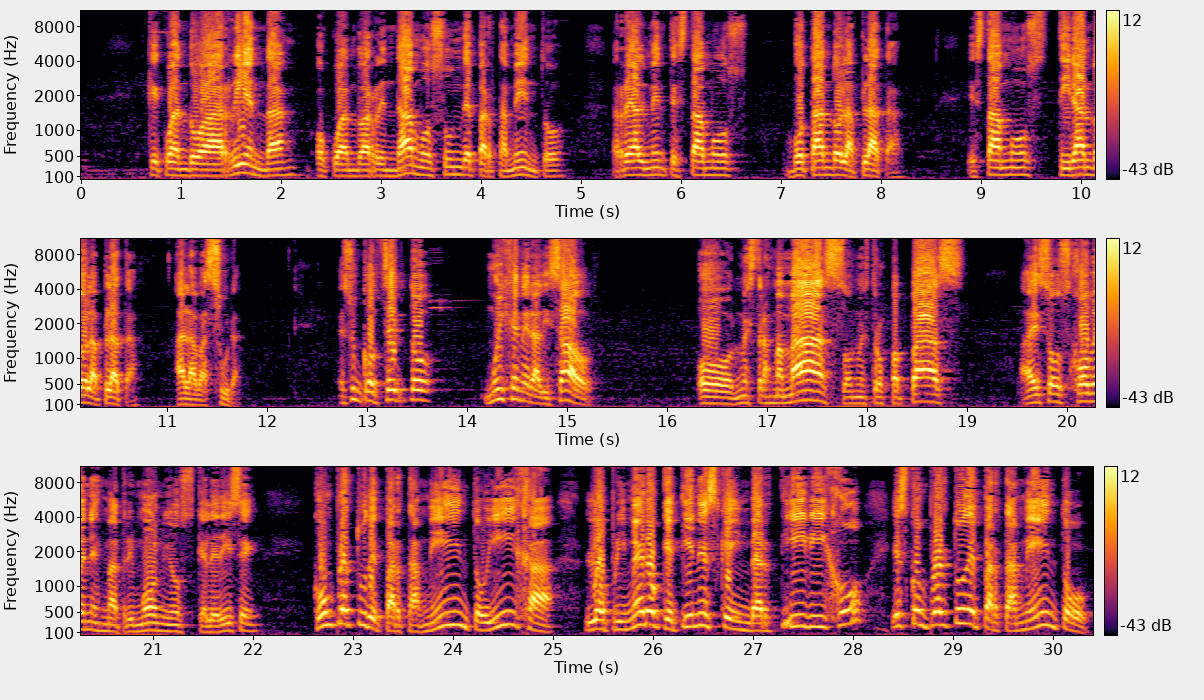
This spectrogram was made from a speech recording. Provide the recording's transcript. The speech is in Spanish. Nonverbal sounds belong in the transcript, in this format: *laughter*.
que cuando arriendan o cuando arrendamos un departamento, realmente estamos botando la plata, estamos tirando la plata a la basura. Es un concepto muy generalizado. O nuestras mamás o nuestros papás a esos jóvenes matrimonios que le dicen, compra tu departamento, hija, lo primero que tienes que invertir, hijo, es comprar tu departamento.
